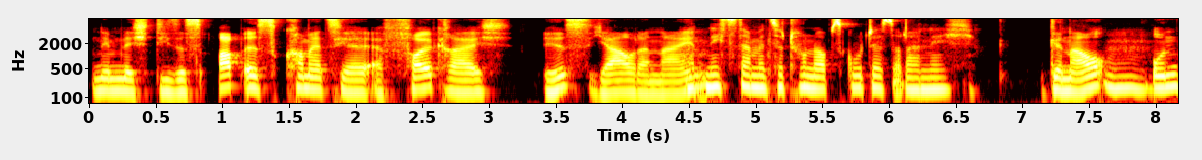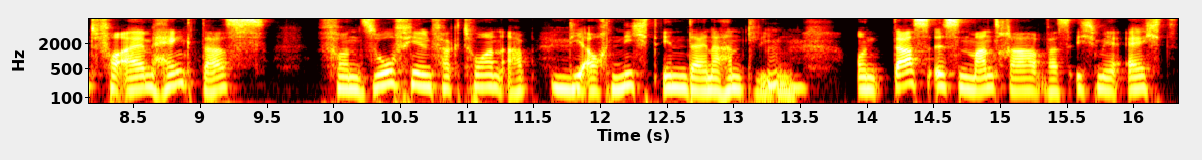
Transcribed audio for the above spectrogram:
nämlich dieses, ob es kommerziell erfolgreich ist, ja oder nein. Hat nichts damit zu tun, ob es gut ist oder nicht. Genau. Mhm. Und vor allem hängt das von so vielen Faktoren ab, Mhm. die auch nicht in deiner Hand liegen. Und das ist ein Mantra, was ich mir echt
